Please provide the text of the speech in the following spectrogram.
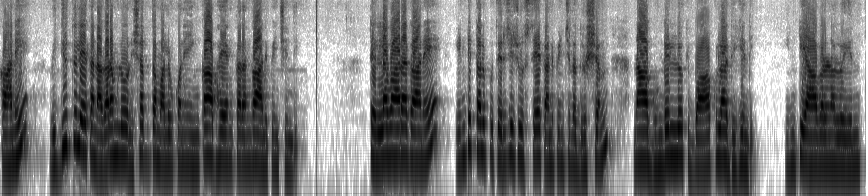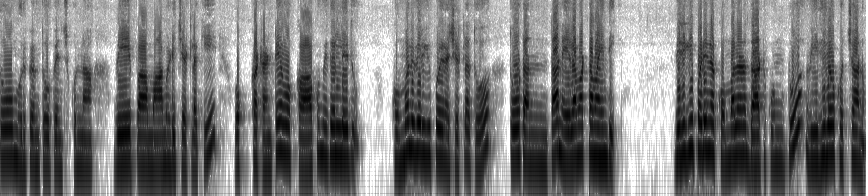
కానీ విద్యుత్తు లేక నగరంలో నిశ్శబ్దం అలుకొని ఇంకా భయంకరంగా అనిపించింది. తెల్లవారగానే ఇంటి తలుపు తెరిచి చూస్తే కనిపించిన దృశ్యం నా గుండెల్లోకి బాకులా దిగింది. ఇంటి ఆవరణలో ఎంతో మురిపెంతో పెంచుకున్న వేప మామిడి చెట్లకి ఒక్కటంటే ఒక్క ఆకు మిగల్లేదు. కొమ్మలు విరిగిపోయిన చెట్లతో తోటంతా నేలమట్టమైంది. విరిగిపడిన కొమ్మలను దాటుకుంటూ వీధిలోకొచ్చాను.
